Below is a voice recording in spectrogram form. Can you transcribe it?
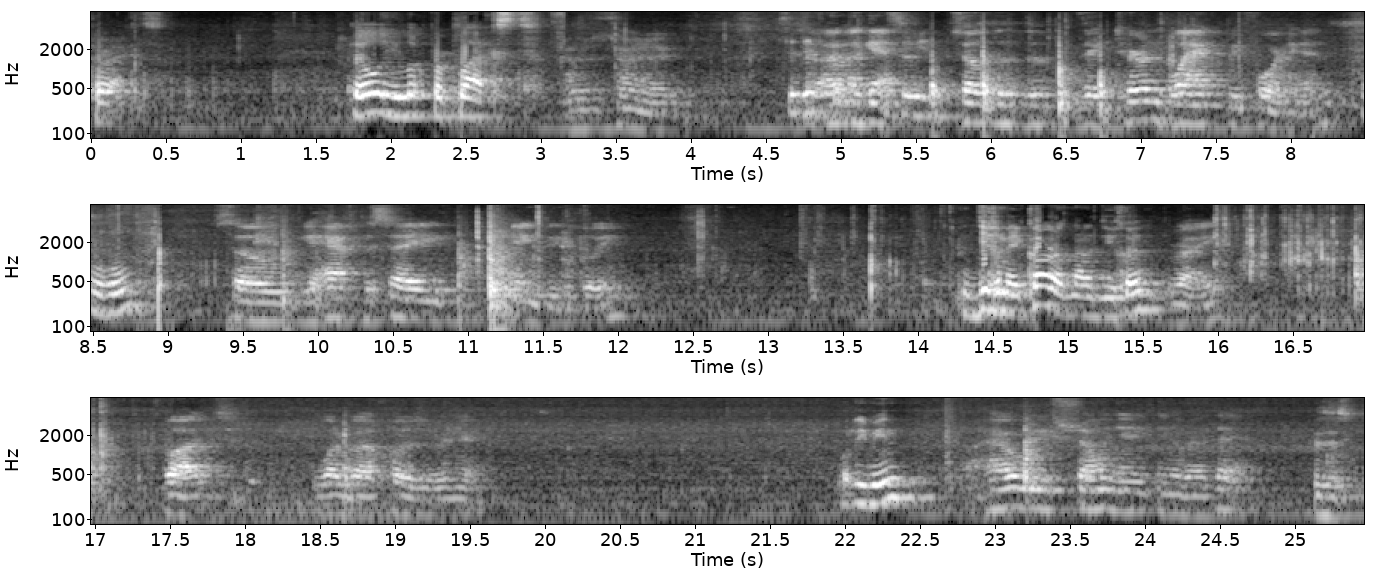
Correct. Bill, you look perplexed. I'm just trying to, So difficult. Uh, again, So we, so the, the, they turn black beforehand, Mm-hmm. So you have to say ein dichui, Dicha meikara is not a dicha. right? But what about choser v'nir? What do you mean? How are we showing anything about that? Is this,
